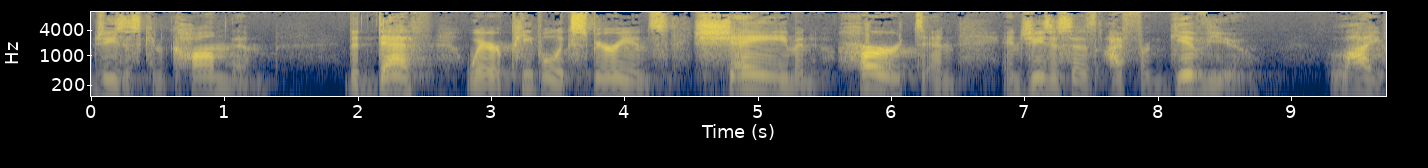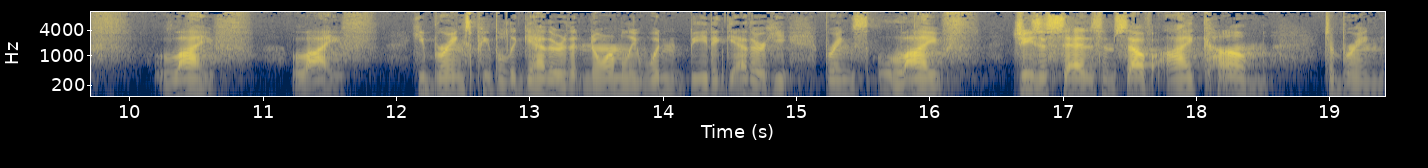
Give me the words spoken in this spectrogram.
Jesus can calm them, the death where people experience shame and hurt, and, and Jesus says, I forgive you. Life, life, life. He brings people together that normally wouldn't be together. He brings life. Jesus says himself, I come to bring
